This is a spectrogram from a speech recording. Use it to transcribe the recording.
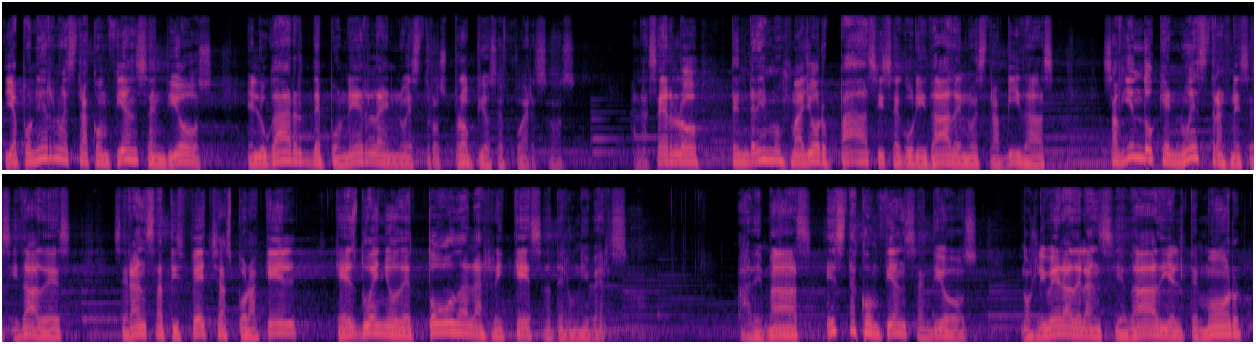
y a poner nuestra confianza en Dios en lugar de ponerla en nuestros propios esfuerzos. Al hacerlo, tendremos mayor paz y seguridad en nuestras vidas, sabiendo que nuestras necesidades serán satisfechas por aquel que es dueño de todas las riquezas del universo. Además, esta confianza en Dios nos libera de la ansiedad y el temor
